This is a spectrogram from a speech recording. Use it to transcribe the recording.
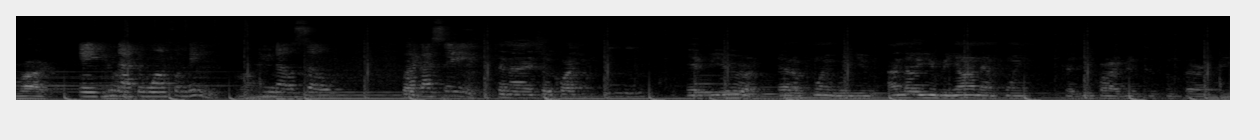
Right. and you're not the one for me. right. You know, so But like I said, can I ask you a question? mhm. If you're at a point where you, I know you're beyond that point, because you've probably been through some therapy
